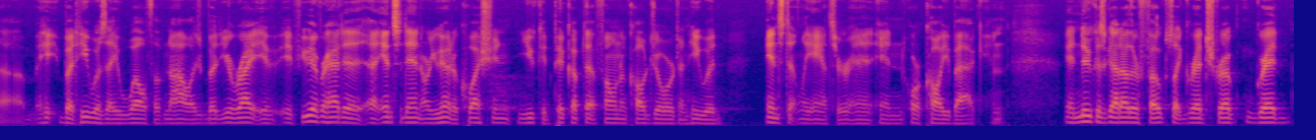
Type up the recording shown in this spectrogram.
um, he, but he was a wealth of knowledge. But you're right. If if you ever had an incident or you had a question, you could pick up that phone and call George, and he would instantly answer and, and or call you back. And and NUCA's got other folks like Greg Strug, Greg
